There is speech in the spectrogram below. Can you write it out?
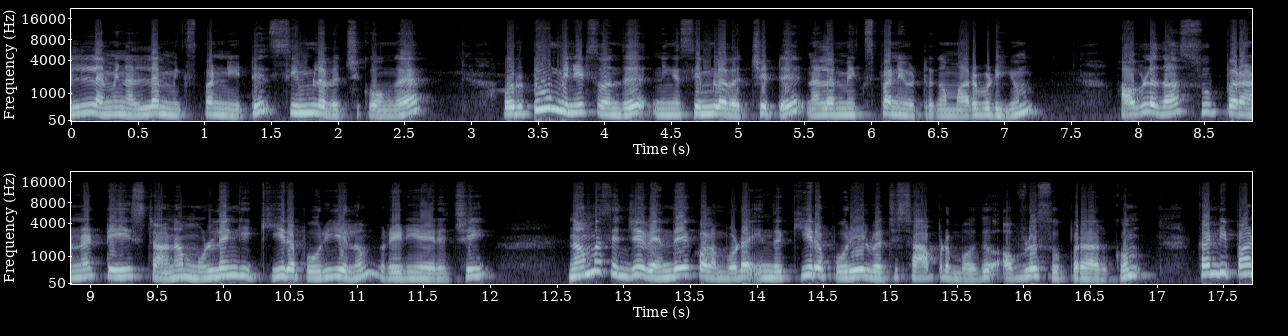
எல்லாமே நல்லா மிக்ஸ் பண்ணிவிட்டு சிம்மில் வச்சுக்கோங்க. ஒரு டூ மினிட்ஸ் வந்து நீங்கள் சிம்மில் வச்சுட்டு நல்லா மிக்ஸ் பண்ணி விட்டுருங்க மறுபடியும். அவ்வளோதான் சூப்பரான டேஸ்டான முள்ளங்கி கீரை பொரியலும் ரெடி ஆயிடுச்சு நம்ம செஞ்ச வெந்தய குழம்போட இந்த கீரை பொரியல் வச்சு சாப்பிடும்போது அவ்வளோ சூப்பராக இருக்கும். கண்டிப்பாக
